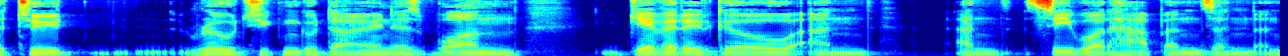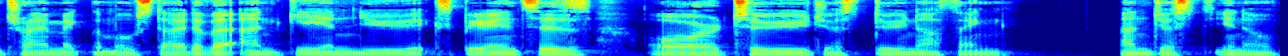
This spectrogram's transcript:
the two roads you can go down is one, give it a go and and see what happens and, and try and make the most out of it and gain new experiences, or two, just do nothing. And just you know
